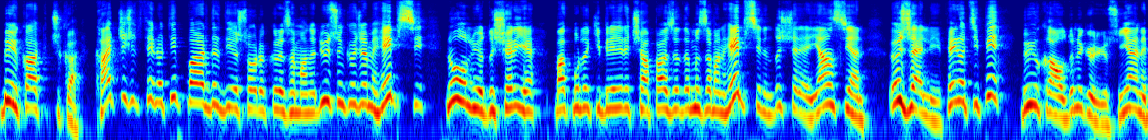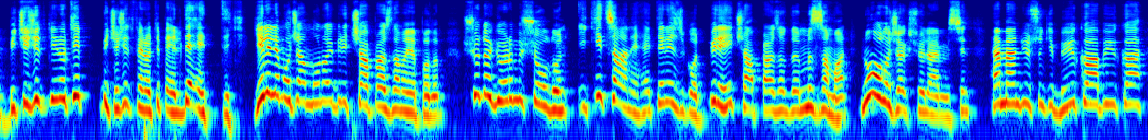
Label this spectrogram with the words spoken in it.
büyük A küçük A. Kaç çeşit fenotip vardır diye sordukları zaman da diyorsun ki hocam hepsi ne oluyor dışarıya? Bak buradaki bireyleri çaprazladığımız zaman hepsinin dışarıya yansıyan özelliği fenotipi büyük A olduğunu görüyorsun. Yani bir çeşit genotip bir çeşit fenotip elde ettik. Gelelim hocam monohibrit çaprazlama yapalım. Şurada görmüş olduğun iki tane heterozigot bireyi çaprazladığımız zaman ne olacak söyler misin? Hemen diyorsun ki büyük A büyük A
